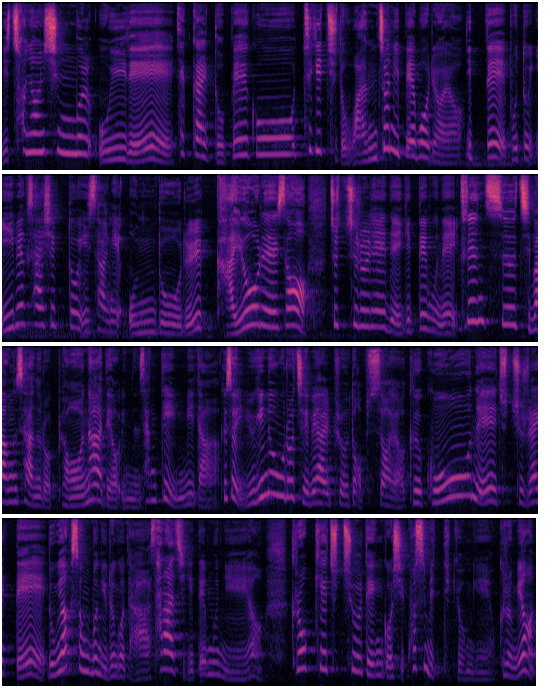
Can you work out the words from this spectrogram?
이 천연 식물 오일의 색깔도 빼고 특이취도 완전히 빼버려요. 이때 보통 240도 이상의 온도를 가열해서 추출을 해내기 때문에 트랜스 지방산으로 변화되어 있는 상태입니다. 그래서 유기농으로 재배할 필요도 없어요. 그 고온에 추출을 할 때 농약 성분 이런 거 다 사라지기 때문이에요. 그렇게 추출된 것이 cosmetic용이에요. 그러면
